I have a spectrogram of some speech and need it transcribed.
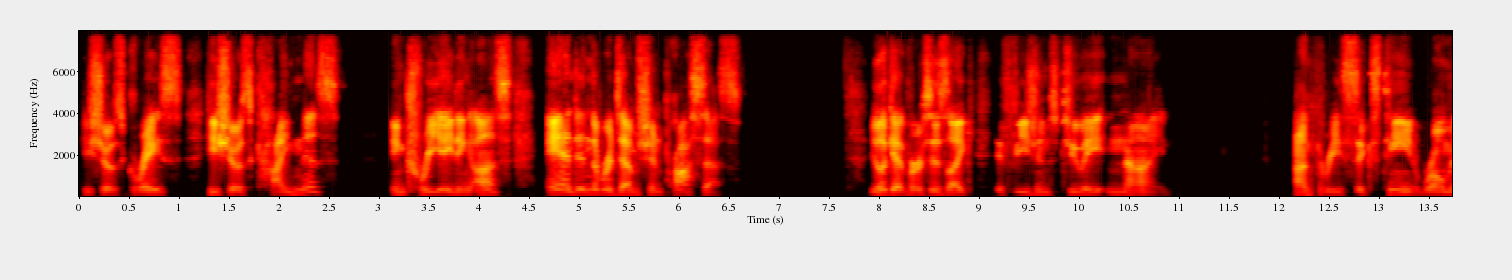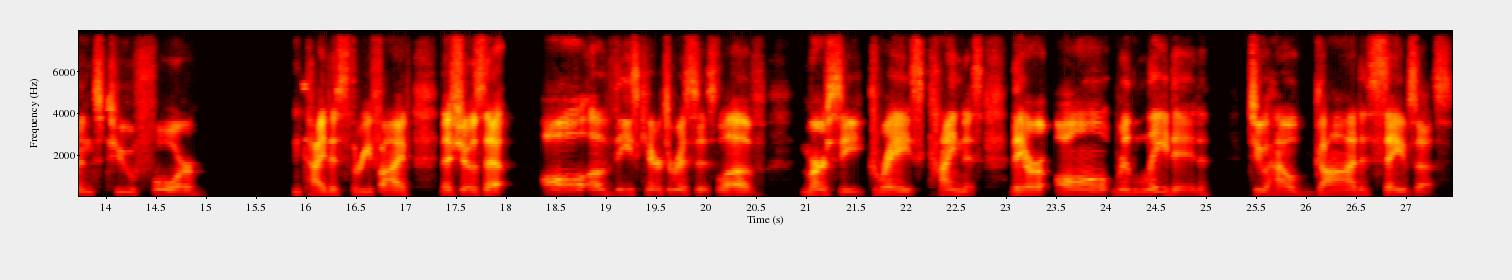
he shows grace, he shows kindness in creating us and in the redemption process. You look at verses like Ephesians 2 8 and 9 John 316, Romans 2 4, and Titus 3 5, that shows that all of these characteristics love, mercy, grace, kindness they are all related to how God saves us.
